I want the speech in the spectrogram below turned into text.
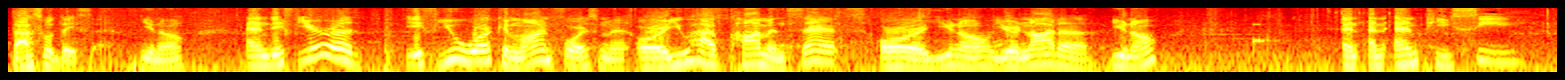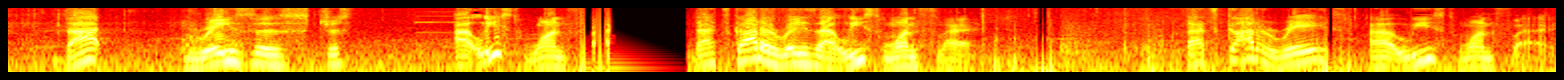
That's what they said, you know. And if you're a if you work in law enforcement or you have common sense or you know, you're not a, you know, an, an NPC, that raises just at least one flag. That's got to raise at least one flag that's gotta raise at least one flag.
